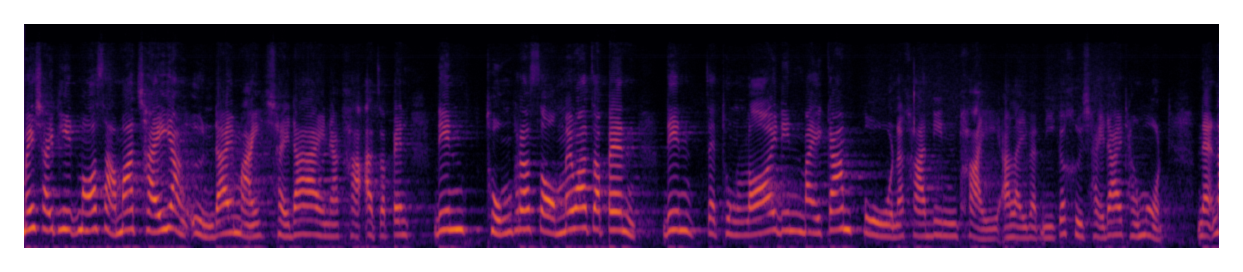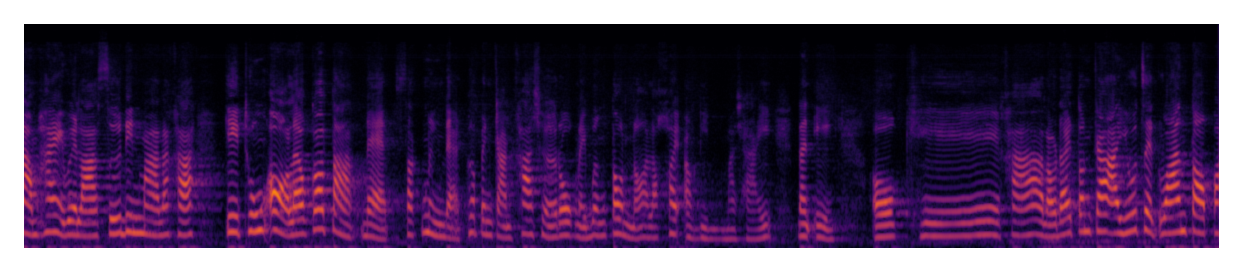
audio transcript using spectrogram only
ไม่ใช้พีทมอสสามารถใช้อย่างอื่นได้ไหมใช้ได้นะคะ อาจจะเป็นดินถุงผสมไม่ว่าจะเป็นดิน7ถุงร้อยดินใบก้ามปูนะคะ ดินไผ่อะไรแบบนี้ก็คือใช้ได้ทั้งหมด แนะนำให้เวลาซื้อดินมานะคะกรีดถุงออกแล้วก็ตากแดดสักหนึ่งแดดเพื่อเป็นการฆ่าเชื้อโรคในเบื้องต้นเนาะแล้วค่อยเอาดินมาใช้นั่นเอง โอเคค่ะ เราได้ต้นกล้าอายุ 7 วันต่อไป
